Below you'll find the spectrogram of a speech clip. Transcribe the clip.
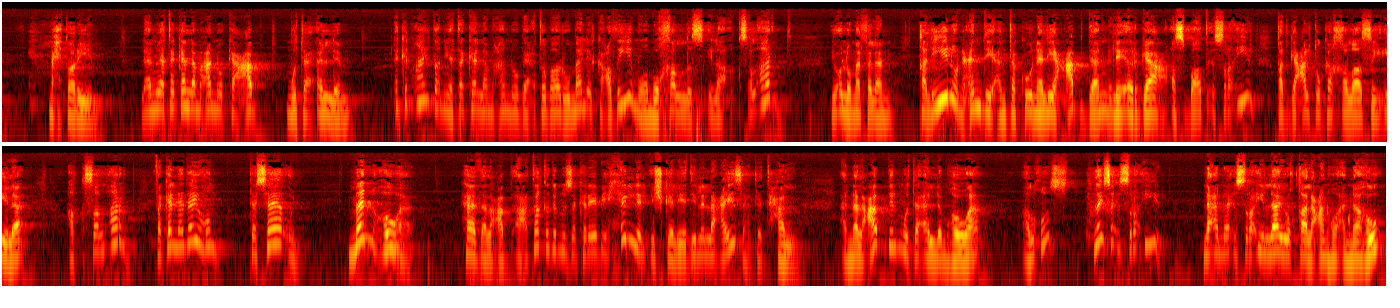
محتارين. لأنه يتكلم عنه كعبد متألم لكن أيضا يتكلم عنه باعتباره ملك عظيم ومخلص إلى أقصى الأرض. يقول له مثلا قليل عندي أن تكون لي عبدا لإرجاع أسباط إسرائيل. قد جعلتك خلاصي إلى أقصى الأرض. فكان لديهم تساؤل من هو هذا العبد؟ أعتقد انه زكريا بيحل الإشكالية دي اللي عايزها تتحل أن العبد المتألم هو الغصن. ليس إسرائيل. لأن إسرائيل لا يقال عنه أنه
